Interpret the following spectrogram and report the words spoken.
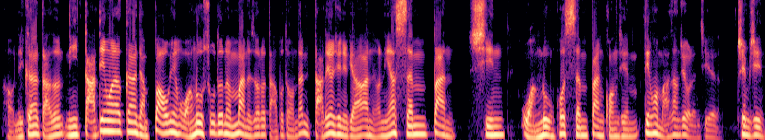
好，你跟他打说，你打电话要跟他讲抱怨网络速度那么慢的时候都打不通，但你打电话去你给他按钮，你要申办新网络或申办光纤，电话马上就有人接了，信不信？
